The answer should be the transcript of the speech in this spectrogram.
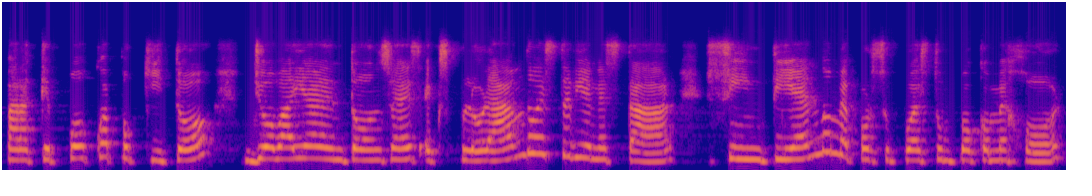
para que poco a poquito yo vaya entonces explorando este bienestar, sintiéndome, por supuesto, un poco mejor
